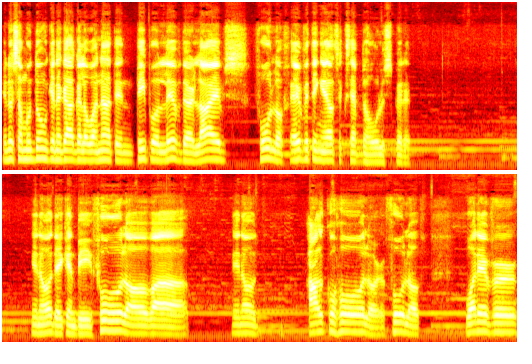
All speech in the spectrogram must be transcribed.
You know, sa mundong kinagagalawan natin, people live their lives full of everything else except the Holy Spirit. You know, they can be full of, uh, you know, alcohol or full of whatever.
